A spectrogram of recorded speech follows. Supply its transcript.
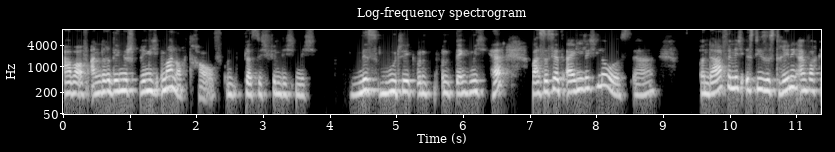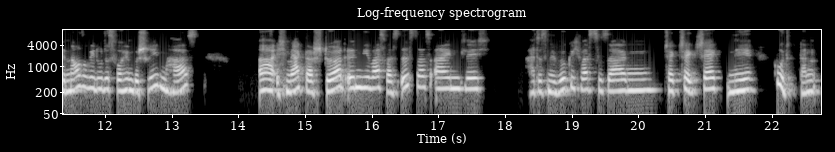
Aber auf andere Dinge springe ich immer noch drauf. Und plötzlich finde ich mich missmutig und, und denke mich, hä, was ist jetzt eigentlich los? Ja? Und da finde ich, ist dieses Training einfach genauso, wie du das vorhin beschrieben hast. Ah, ich merke, da stört irgendwie was. Was ist das eigentlich? Hat es mir wirklich was zu sagen? Check, check, check. Nee, gut, dann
